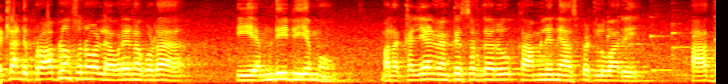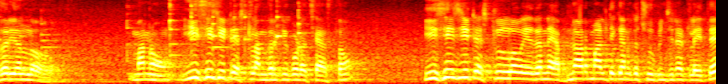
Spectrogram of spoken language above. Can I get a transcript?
ఇట్లాంటి ప్రాబ్లమ్స్ ఉన్న వాళ్ళు ఎవరైనా కూడా ఈ ఎండిడిఎం మన కళ్యాణ్ వెంకటేశ్వర్ గారు కామినేని హాస్పిటల్ వారి ఆధ్వర్యంలో మనం ఈసీజీ టెస్టులు అందరికీ కూడా చేస్తాం. ఈసీజీ టెస్టుల్లో ఏదైనా అబ్నార్మాలిటీ కనుక చూపించినట్లయితే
